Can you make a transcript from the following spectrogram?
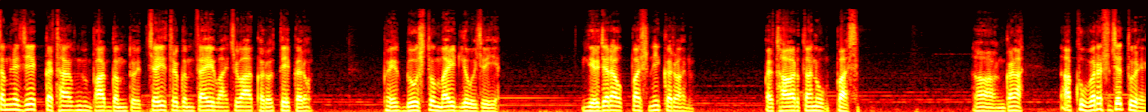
તમને જે કથાનો ભાગ ગમતો હોય, ચરિત્ર ગમતા એ વાંચો, આ કરો, તે કરો. ભાઈ દોસ્તો મારી જ લેવો જોઈએ. નિર્જરા ઉપવાસ નહીં કરવાનો. કથા વાર્તાનો ઉપવાસ. હા, ઘણા આખું વર્ષ જતું રહે.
